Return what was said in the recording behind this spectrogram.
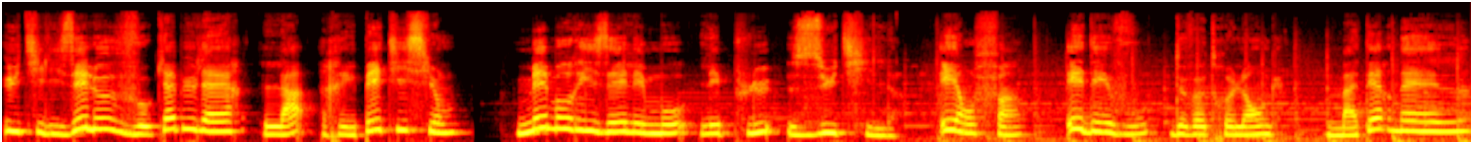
Utilisez le vocabulaire, la répétition. Mémorisez les mots les plus utiles. Et enfin, aidez-vous de votre langue maternelle.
